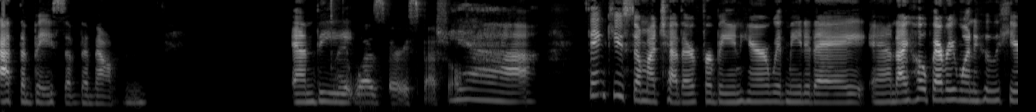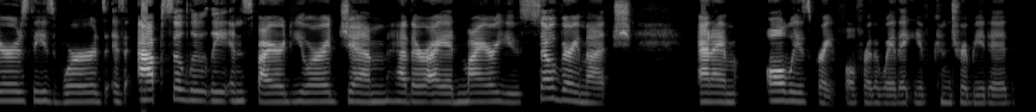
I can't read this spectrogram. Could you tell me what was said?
at the base of the mountain and the it was very special. Yeah. Thank you so much, Heather, for being here with me today. And I hope everyone who hears these words is absolutely inspired. You are a gem, Heather. I admire you so very much. And I'm always grateful for the way that you've contributed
